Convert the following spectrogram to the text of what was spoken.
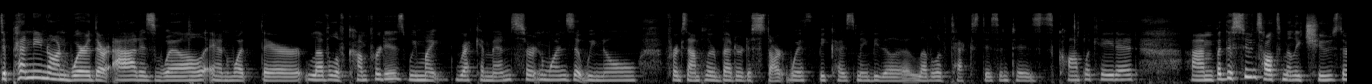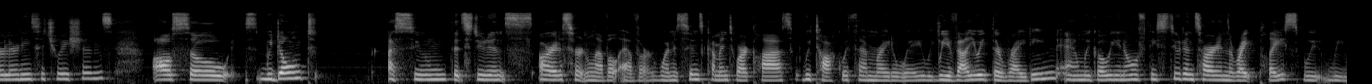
Depending on where they're at as well and what their level of comfort is, we might recommend certain ones that we know, for example, are better to start with because maybe the level of text isn't as complicated. Um, but the students ultimately choose their learning situations. Also, we don't assume that students are at a certain level ever. When students come into our class, we talk with them right away. We, evaluate their writing and we go, you know, if these students aren't in the right place, we, we,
